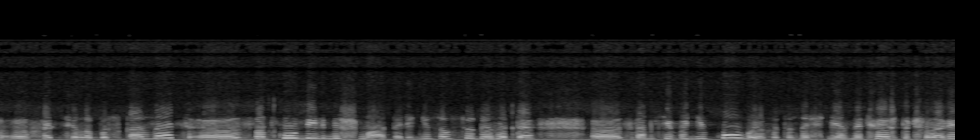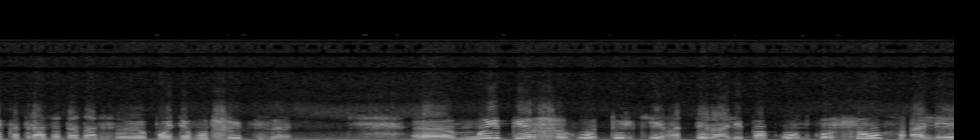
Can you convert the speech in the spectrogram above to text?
э, хацела бы сказаць. Э, званкоў вельмі шмат але не заўсёды гэта э, званкі выніковыя. Гэта значит не азначае што чалавек адразу да нас э, пойдзе вучыцца. Э, мы першы год толькі адбіралі по конкурсу але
